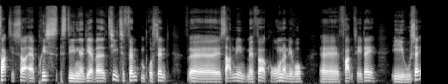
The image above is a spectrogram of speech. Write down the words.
Faktisk så er prisstigningerne, de har været 10-15 procent øh, sammenlignet med før coronaniveau øh, frem til i dag i USA,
